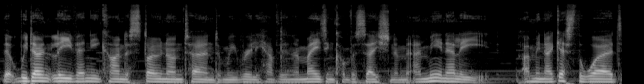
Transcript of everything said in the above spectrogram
that we don't leave any kind of stone unturned, and we really have an amazing conversation. And, and me and Ellie I mean, I guess the word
